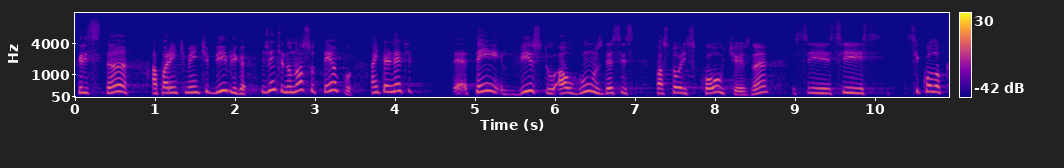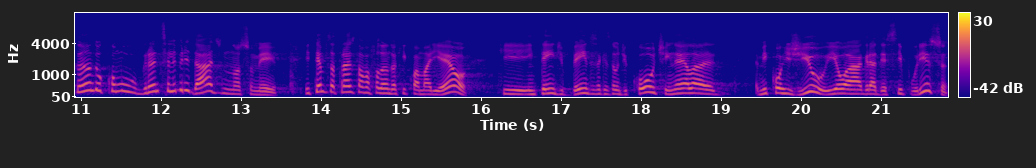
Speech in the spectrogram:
cristã, aparentemente bíblica. E, gente, no nosso tempo, a internet é, tem visto alguns desses pastores coaches, né, se, se, se colocando como grandes celebridades no nosso meio. E tempos atrás eu estava falando aqui com a Mariel, que entende bem dessa questão de coaching, né, ela me corrigiu e eu a agradeci por isso,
